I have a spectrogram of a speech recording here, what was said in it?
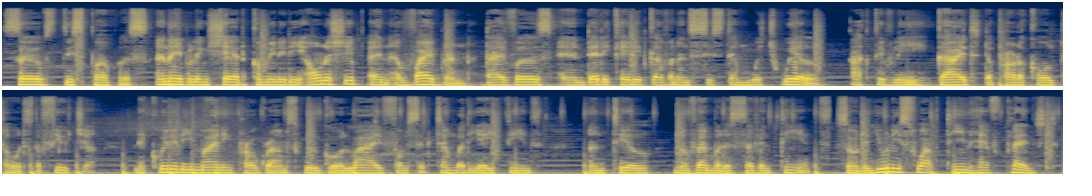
serves this purpose, enabling shared community ownership and a vibrant, diverse and dedicated governance system which will actively guide the protocol towards the future. Liquidity mining programs will go live from September the 18th until November the 17th. So the Uniswap team have pledged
